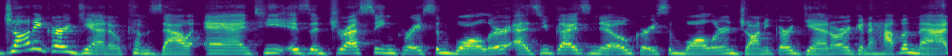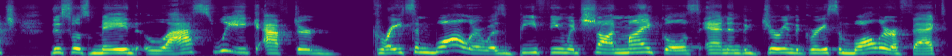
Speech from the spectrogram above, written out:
Johnny Gargano comes out and he is addressing Grayson Waller. As you guys know, Grayson Waller and Johnny Gargano are going to have a match. This was made last week after Grayson Waller was beefing with Shawn Michaels, and in the, during the Grayson Waller effect,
